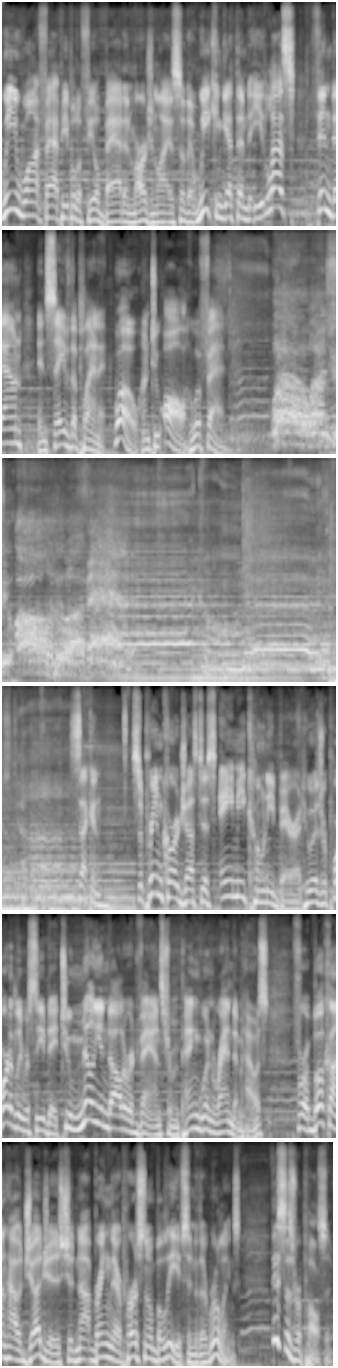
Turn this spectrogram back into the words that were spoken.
we want fat people to feel bad and marginalized so that we can get them to eat less, thin down, and save the planet. Woe unto all who offend. Woe unto all who offend. Second, Supreme Court Justice Amy Coney Barrett, who has reportedly received a $2 million advance from Penguin Random House for a book on how judges should not bring their personal beliefs into their rulings. This is repulsive,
